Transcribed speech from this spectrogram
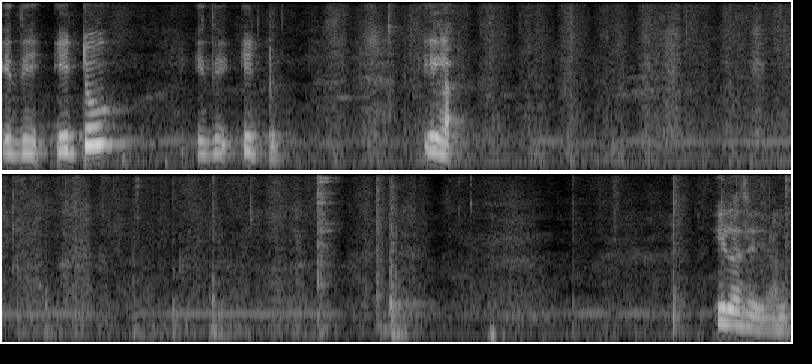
ఇది ఇటు ఇది ఇటు. ఇలా. ఇలా చేయాలి.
